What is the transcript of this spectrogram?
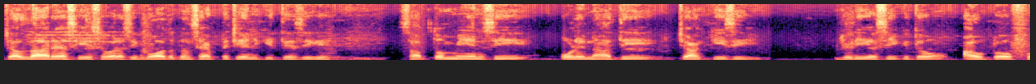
ਚੱਲਦਾ ਆ ਰਿਹਾ ਸੀ ਇਸ ਵਾਰ ਅਸੀਂ ਬਹੁਤ ਕਨਸੈਪਟ ਚੇਂਜ ਕੀਤੇ ਸੀਗੇ। ਸਭ ਤੋਂ ਮੇਨ ਸੀ ਭੋਲੇਨਾਥ ਦੀ ਝਾਂਕੀ ਸੀ ਜਿਹੜੀ ਅਸੀਂ ਕਿਤੋਂ ਆਊਟ ਆਫ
